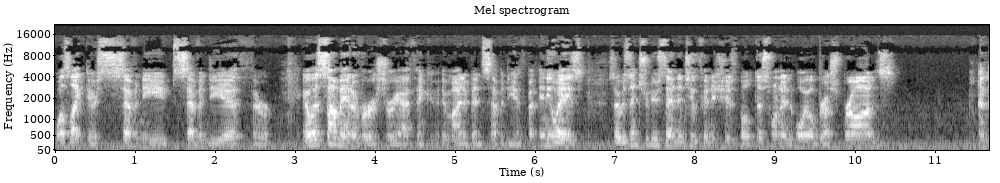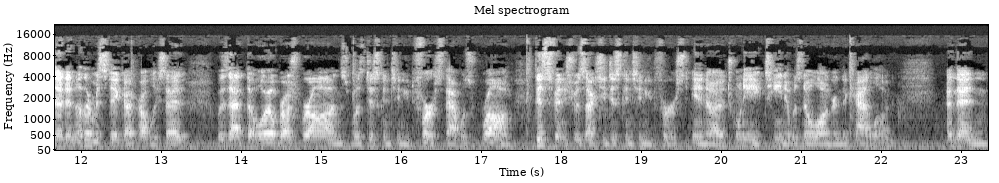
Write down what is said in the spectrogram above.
was like their 70, 70th, or it was some anniversary, I think. It might have been 70th. But anyways, so it was introduced then in two finishes, both this one in oil rubbed bronze. And then another mistake I probably said was that the oil rubbed bronze was discontinued first. That was wrong. This finish was actually discontinued first in uh, 2018. It was no longer in the catalog. And then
